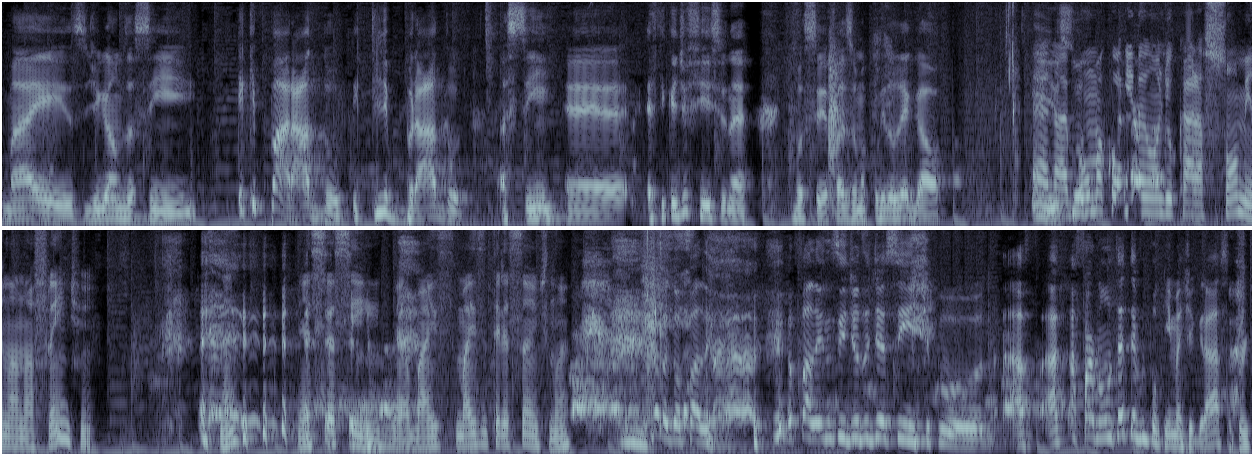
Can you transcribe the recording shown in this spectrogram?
mais, digamos assim, equiparado, equilibrado, assim, é, é- fica difícil, né? Você fazer uma corrida legal. É, não é isso- bom uma corrida onde o cara some lá na frente? Né? Essa assim, é mais, mais interessante, não é? Não, mas eu falei, eu falei no sentido de assim, tipo, a, a, a Fórmula 1 até teve um pouquinho mais de graça, porque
